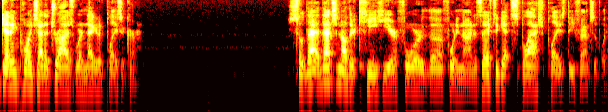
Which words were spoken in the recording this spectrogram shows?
getting points out of drives where negative plays occur. So that that's another key here for the 49ers. They have to get splash plays defensively.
